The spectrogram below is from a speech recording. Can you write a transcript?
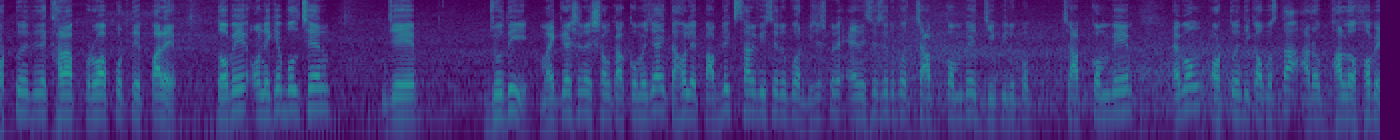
অর্থনীতিতে খারাপ প্রভাব পড়তে পারে। তবে অনেকে বলছেন যে যদি মাইগ্রেশনের সংখ্যা কমে যায়, তাহলে পাবলিক সার্ভিসের উপর, বিশেষ করে এনএসএসের উপর চাপ কমবে জিপির উপর চাপ কমবে এবং অর্থনৈতিক অবস্থা আরও ভালো হবে।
